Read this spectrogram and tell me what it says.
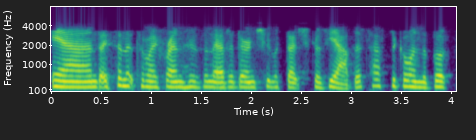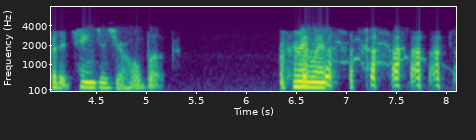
And I sent it to my friend who's an editor, and she looked at it. She goes, "Yeah, this has to go in the book, but it changes your whole book." And I went,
